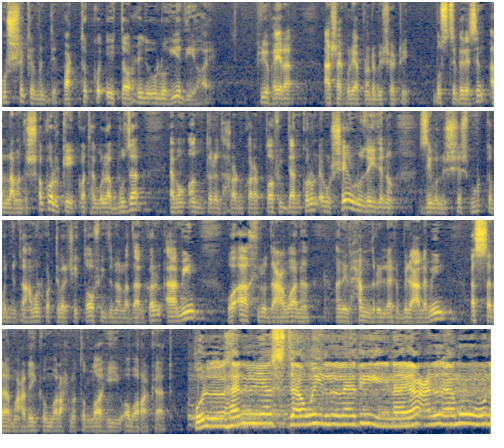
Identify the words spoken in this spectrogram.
মুশ্রিকের মধ্যে পার্থক্য এই তহিদ উলহিয়ে দিয়ে হয়। প্রিয় ভাইরা আশা করি আপনারা বিষয়টি বুঝতে পেরেছেন আল্লাহ আমাদের সকলকে কথাগুলো বোঝা এবং অন্তরে ধারণ করার তৌফিক দান করুন এবং সেই অনুযায়ী যেন জীবনের শেষ মুহূর্ত পর্যন্ত আমল করতে পারে সেই তৌফিক যেন আল্লাহ দান করেন আমিন ও আখির দাওয়ানা আনিল হামদুলিল্লাহ রবিল আলমিন আসসালামু আলাইকুম ওরহমতুল্লাহি ওবরাকাত قل هل يستوي الذين يعلمون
